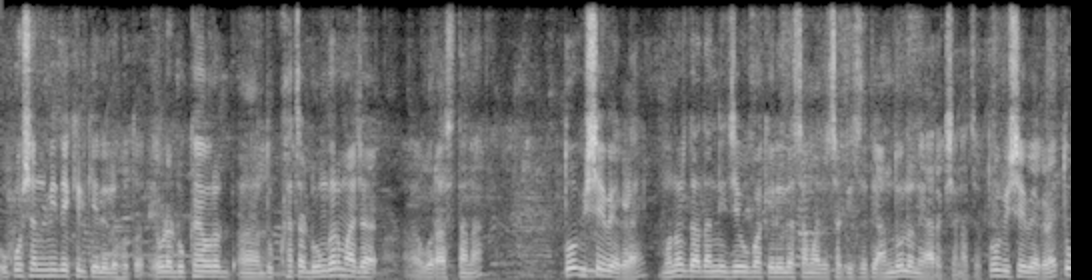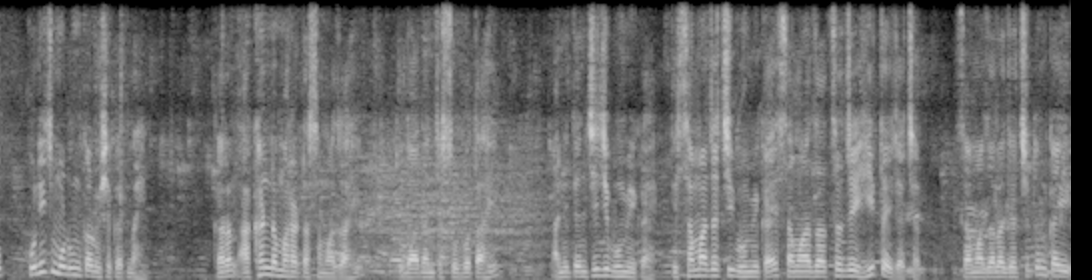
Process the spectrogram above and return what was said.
उपोषण मी देखील केलेलं होतं. एवढा दुःखावर दुःखाचा डोंगर माझ्या वर असताना. तो विषय वेगळा आहे. मनोजदादांनी जे उभा केलेलं समाजासाठीचं ते आंदोलन आहे आरक्षणाचं. तो विषय वेगळा आहे. तो कुणीच मोडून काढू शकत नाही. कारण अखंड मराठा समाज आहे. दादांच्या सोबत आहे. आणि त्यांची जी भूमिका आहे ती समाजाची भूमिका आहे. समाजाचं जे हित आहे ज्याच्यात समाजाला ज्याच्यातून काही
